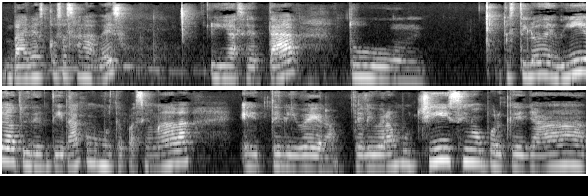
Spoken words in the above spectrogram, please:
varias cosas a la vez y aceptar tu, tu estilo de vida, tu identidad como multiapasionada eh, te libera, te libera muchísimo porque ya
